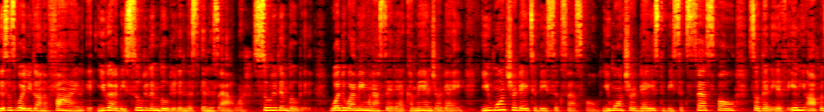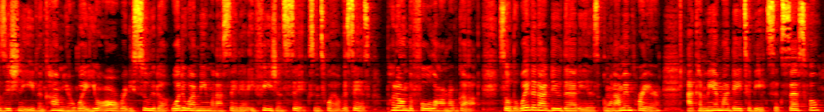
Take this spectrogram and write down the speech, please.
This is where you're gonna find you got to be suited and booted in this in this hour. Suited and booted. What do I mean when I say that? Command your day. You want your day to be successful. You want your days to be successful so that if any opposition even come your way, you're already suited up. What do I mean when I say that? Ephesians 6 and 12. It says, put on the full armor of God. So the way that I do that is when I'm in prayer, I command my day to be successful.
